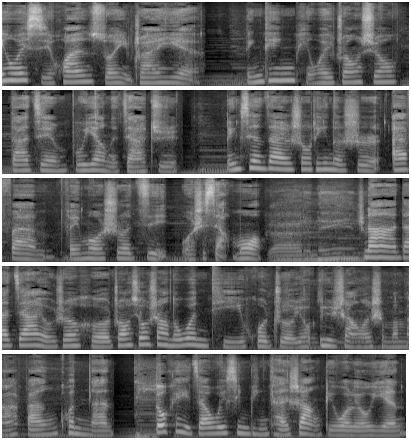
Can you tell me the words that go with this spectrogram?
因为喜欢，所以专业。聆听品味装修，搭建不一样的家居。您现在收听的是 FM 飞墨设计，我是小莫。那大家有任何装修上的问题，或者又遇上了什么麻烦困难，都可以在微信平台上给我留言。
